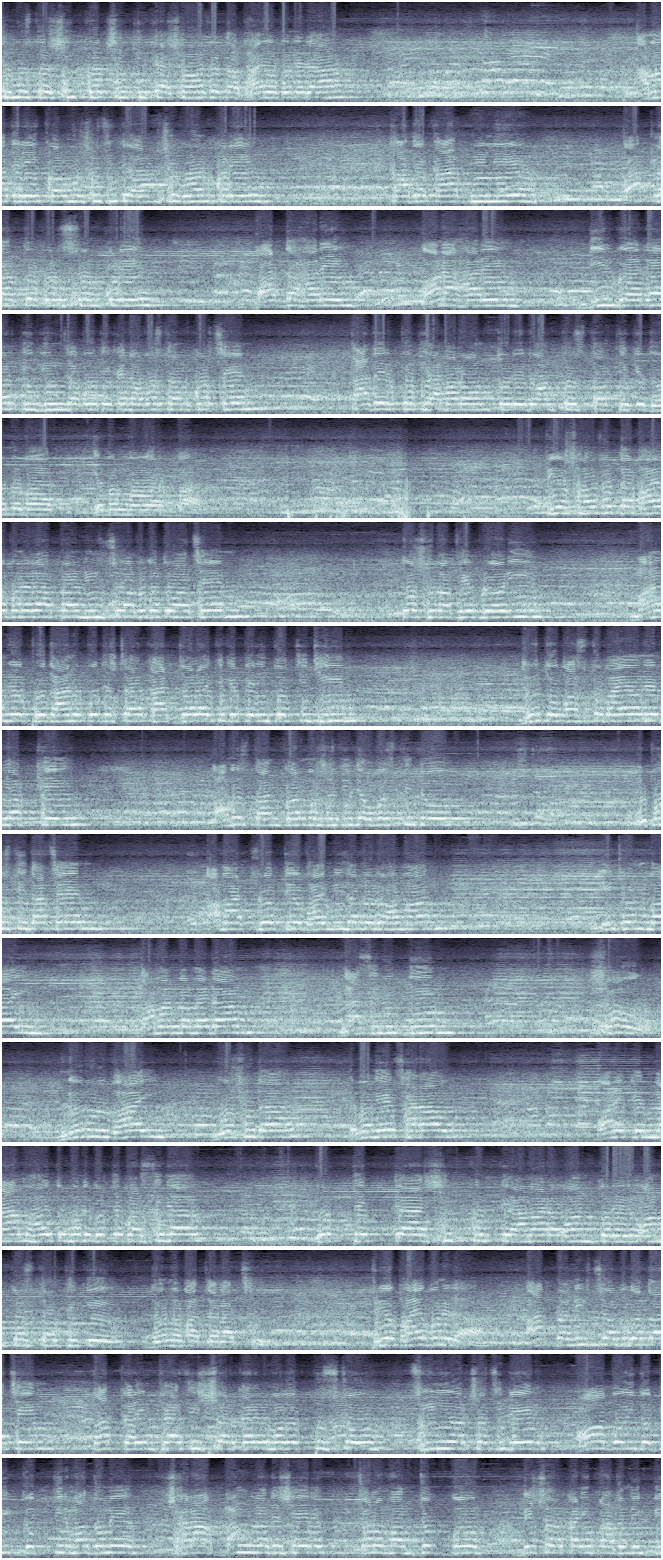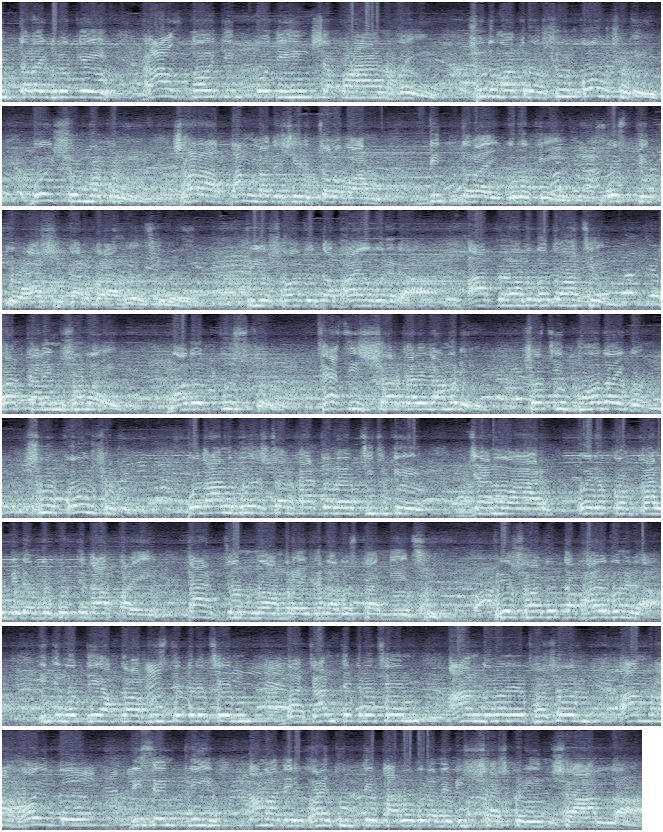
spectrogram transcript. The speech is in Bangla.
সমস্ত শিক্ষক, শিক্ষিকা সহযোগিতা ভাই বোনেরা, আমাদের এই কর্মসূচিতে অংশগ্রহণ করে, কাঁধে কাঁধ মিলিয়ে অক্লান্ত পরিশ্রম করে, অর্ধাহারে, অনাহারে, দীর্ঘ এগারোটি দিন যাবৎ এখানে অবস্থান করছেন। তাদের প্রতি আমার অন্তরের অন্তঃস্থল থেকে ধন্যবাদ এবং মোবারকবাদ। প্রিয় সহযোদ্ধা, ভাই বোনেরা, আপনারা নিশ্চয় অবগত আছেন। দোসরা ফেব্রুয়ারি মাননীয় প্রধান উপদেষ্টার কার্যালয় থেকে প্রেরিত চিঠি, দ্রুত বাস্তবায়নের লক্ষ্যে অবস্থান কর্মসূচিতে অবস্থিত উপস্থিত আছেন আমার শ্রদ্ধেয় ভাই মিজানুর রহমান, লিটন ভাই, তামান্না ম্যাডাম, নাসির উদ্দিন সহ নুরুল ভাই বসুদা এবং এছাড়াও অনেকের নাম হয়তো মনে করতে পারছি না। প্রত্যেকটা শিক্ষককে আমার অন্তরের অন্তঃস্থল থেকে ধন্যবাদ জানাচ্ছি। প্রিয় ভাই বোনেরা, আপনারা নিশ্চয় অবগত আছেন, তৎকালীন ফ্যাসিস্ট সরকারের মদতপুষ্ট সিনিয়র সচিবের অবৈধ বিজ্ঞপ্তির মাধ্যমে সারা বাংলাদেশের চলমান যোগ্য বেসরকারি প্রাথমিক বিদ্যালয়গুলোকে রাজনৈতিক প্রতিহিংসা পরায়ণ হয়ে শুধুমাত্র সুকৌশলে বৈষম্য করে সারা বাংলাদেশের চলমান বিদ্যালয়গুলোকে অস্তিত্ব অস্বীকার করা হয়েছিল। প্রিয় সহযোদ্ধা ভাই বোনেরা, আপনারা অবগত আছেন, তৎকালীন সময়ে মদতপুষ্ট ফ্যাসিস্ট সরকারের আমলে সচিব মহোদয়গণ সুকৌশলে প্রধান উপদেষ্টার কার্যালয়ের চিঠিকে যেন আর ওই রকম কাল বিলম্ব করতে না পারে, তার জন্য আমরা এখানে অবস্থান নিয়েছি। প্রিয় সহযোদ্ধা ভাই বোনেরা, ইতিমধ্যে আপনারা বুঝতে পেরেছেন বা জানতে পেরেছেন, আন্দোলনের ফসল আমরা হয়তো রিসেন্টলি আমাদের ঘরে তুলতে পারব বলে আমি বিশ্বাস করি ইনশাআল্লাহ।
